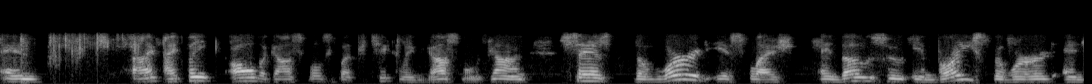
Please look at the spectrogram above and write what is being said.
And I, I think all the Gospels, but particularly the Gospel of John, says the Word is flesh, and those who embrace the Word and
